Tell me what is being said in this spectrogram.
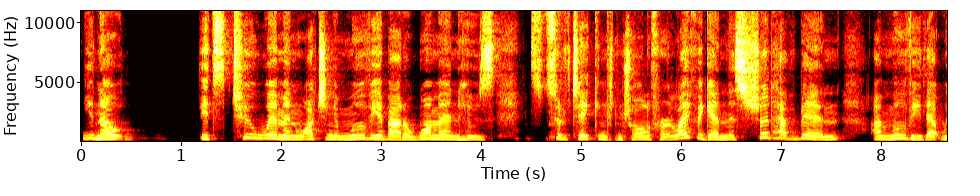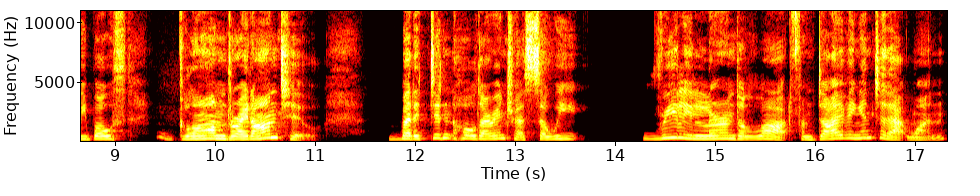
you know, it's two women watching a movie about a woman who's sort of taking control of her life again. This should have been a movie that we both glommed right onto, but it didn't hold our interest. So we really learned a lot from diving into that one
